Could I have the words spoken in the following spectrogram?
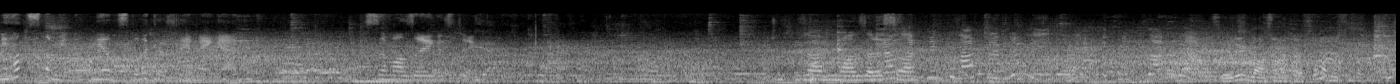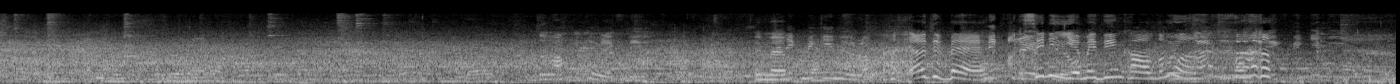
Nihat Usta mıydı? Nihat Usta'da köfte yemeye geldik. Size manzarayı göstereyim. Çok güzel bir manzarası var. Ekmek kızartabilir miyiz? Ekmek kızartırlar mı? Söyleyeyim daha sonra arkadaşlar ama Vakti koyur ekmeği. Ben Bilmem. ekmek yemiyorum. Hadi be. Senin yapıyor. yemediğin kaldı O mı? yüzden ekmek yemiyorum.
